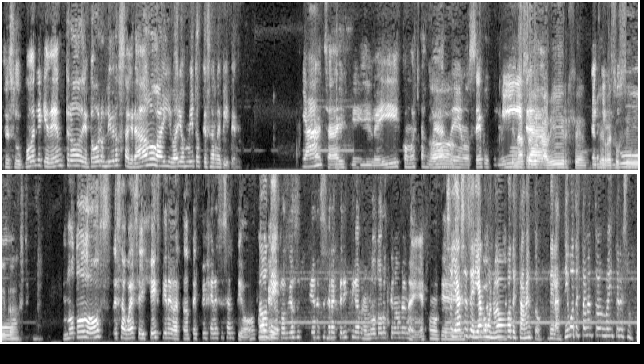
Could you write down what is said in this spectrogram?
Se supone que dentro de todos los libros sagrados hay varios mitos que se repiten. ¿Ya? ¿Cachai? Si veis como estas weas Ah. de, no sé, pues que nace de una Mitra, virgen, que resucita. No todos, esa wea de Haze tiene bastante pifia en ese sentido. Como No, que hay otros dioses que tienen esa característica, pero no todos los que nombran ahí. Es como que. Eso ya se sería como Nuevo Testamento. Del Antiguo Testamento es más interesante.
